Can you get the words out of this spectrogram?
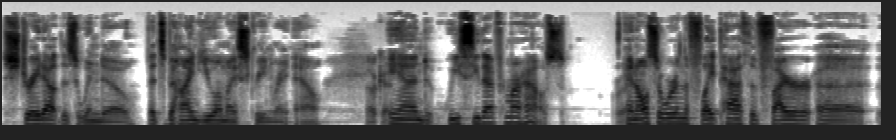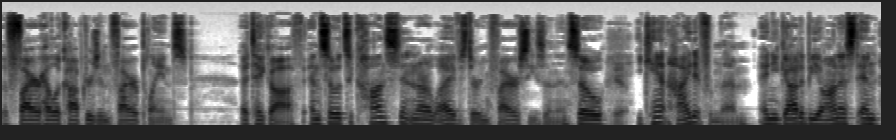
straight out this window that's behind you on my screen right now. Okay. And we see that from our house. Right. And also we're in the flight path of fire uh of fire helicopters and fire planes that take off. And so it's a constant in our lives during fire season. And so yeah. you can't hide it from them. And you got to be honest and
